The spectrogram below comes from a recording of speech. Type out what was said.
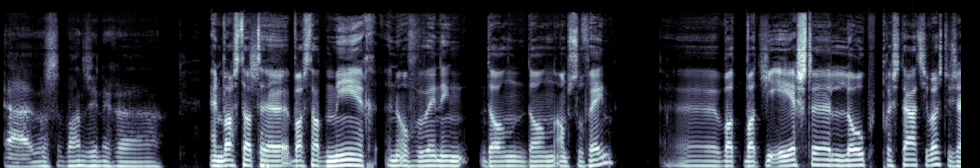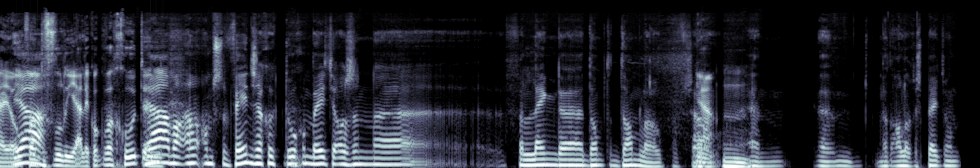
ja, het was waanzinnig. eh, En was dat, eh, was dat meer een overwinning dan, dan Amstelveen? Eh, wat, wat je eerste loopprestatie was? Toen zei je ook, Ja. want toen voelde je eigenlijk ook wel goed. En, Ja, maar Am- Amstelveen zag ik toch een beetje als een eh, verlengde Dam te Damloop of zo. Ja. Hmm. En eh, met alle respect, want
